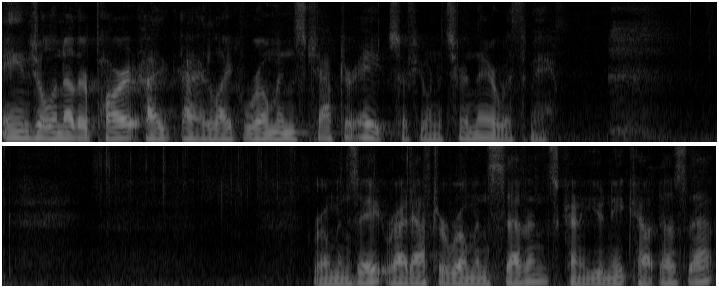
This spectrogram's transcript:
angel. Another part, I, I like Romans chapter 8. So if you want to turn there with me. Romans 8, right after Romans 7. It's kind of unique how it does that.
